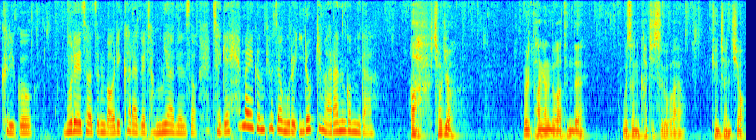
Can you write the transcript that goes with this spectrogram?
그리고 물에 젖은 머리카락을 정리하면서 제게 해맑은 표정으로 이렇게 말하는 겁니다. 아, 저기요. 우리 방향도 같은데 우선 같이 쓰고 가요. 괜찮죠?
